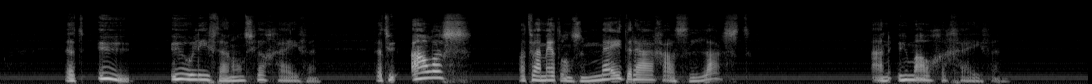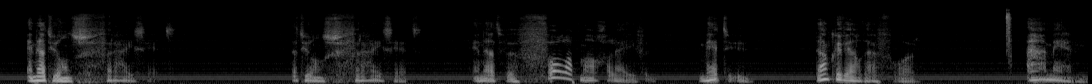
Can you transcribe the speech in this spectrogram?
dat u uw liefde aan ons wil geven. Dat u alles wat wij met ons meedragen als last aan u mogen geven. En dat u ons vrijzet. Dat u ons vrijzet. En dat we volop mogen leven met u. Dank u wel daarvoor. Amen.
